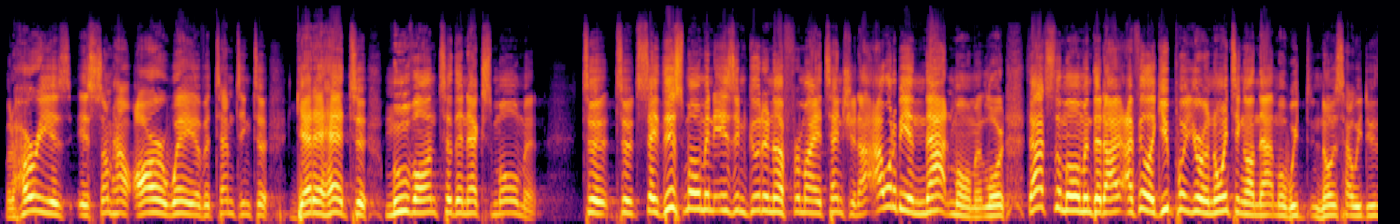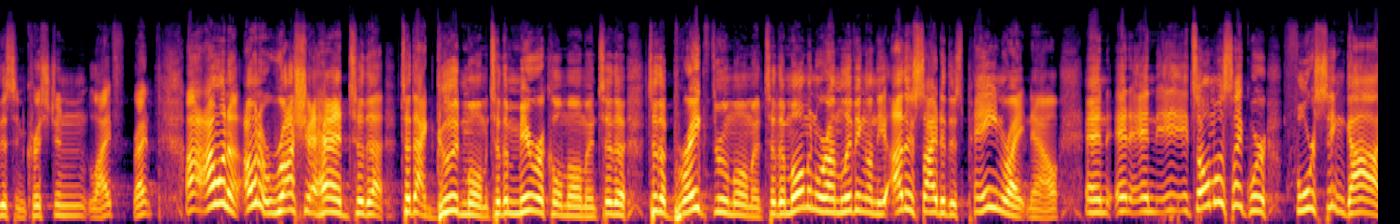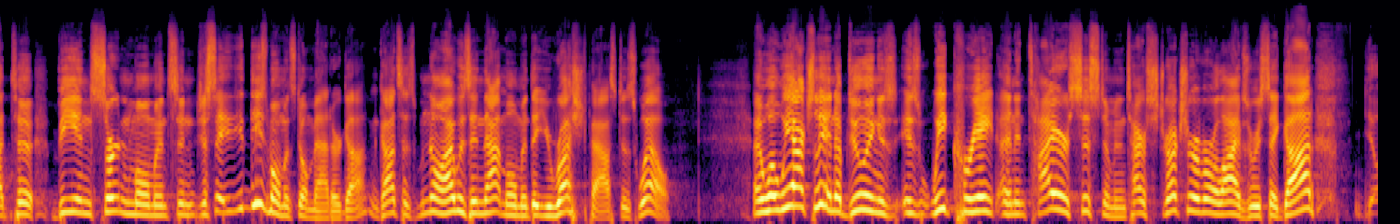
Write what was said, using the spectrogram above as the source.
But hurry is, is somehow our way of attempting to get ahead, to move on to the next moment, to, to say this moment isn't good enough for my attention. I, I want to be in that moment, Lord. That's the moment that I, I feel like you put your anointing on that moment. We notice how we do this in Christian life, right? I, I want to I want to rush ahead to the to that good moment, to the miracle moment, to the to the breakthrough moment, to the moment where I'm living on the other side of this pain right now. And and and it's almost like we're forcing God to be in certain moments and just say these moments don't matter, God. And God says, "No, I was in that moment that you rushed past as well." And what we actually end up doing is, is we create an entire system, an entire structure of our lives where we say, God,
